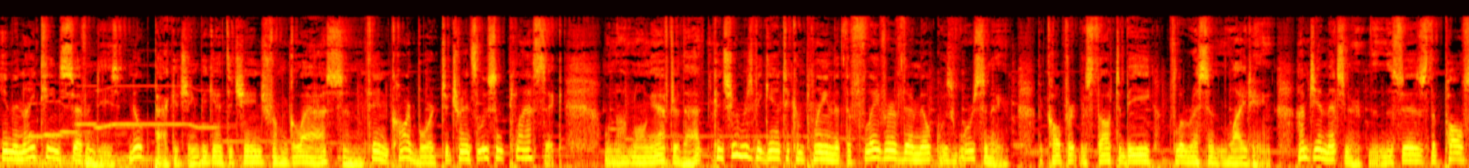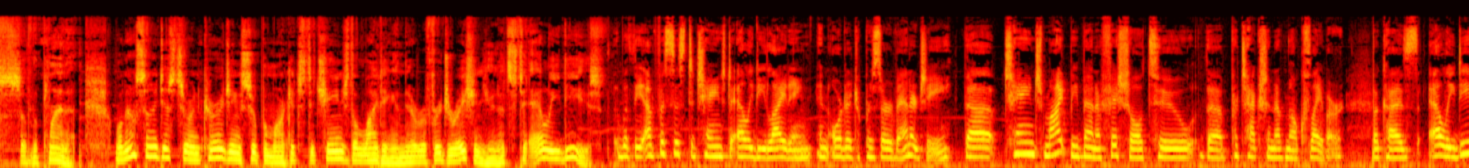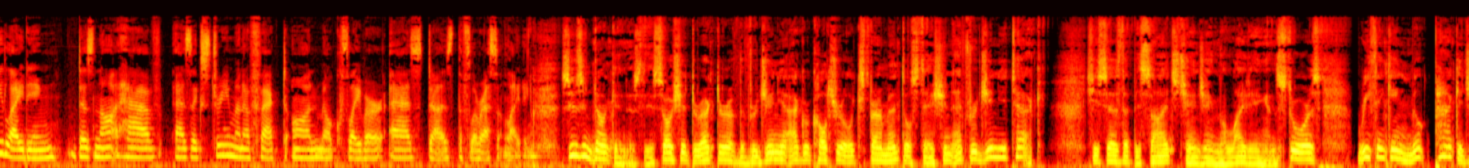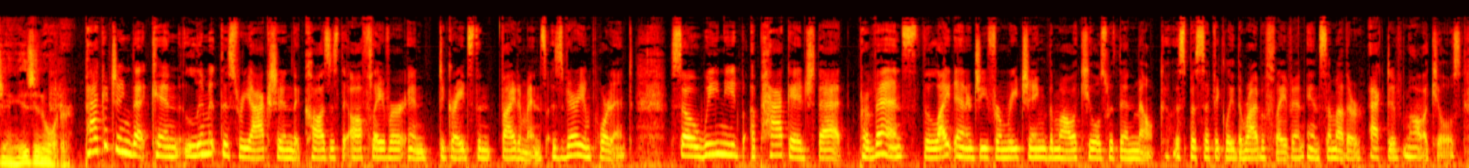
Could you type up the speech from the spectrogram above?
In the 1970s, milk packaging began to change from glass and thin cardboard to translucent plastic. Well, not long after that, consumers began to complain that the flavor of their milk was worsening. The culprit was thought to be fluorescent lighting. I'm Jim Metzner, and this is The Pulse of the Planet. Well, now scientists are encouraging supermarkets to change the lighting in their refrigeration units to LEDs. With the emphasis to change to LED lighting in order to preserve energy, energy, the change might be beneficial to the protection of milk flavor because LED lighting does not have as extreme an effect on milk flavor as does the fluorescent lighting. Susan Duncan is the Associate Director of the Virginia Agricultural Experimental Station at Virginia Tech. She says that besides changing the lighting in stores, rethinking milk packaging is in order. Packaging that can limit this reaction that causes the off flavor and degrades the vitamins is very important. So we need a package that prevents the light energy from reaching the molecules within milk, specifically the riboflavin and some other active molecules.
